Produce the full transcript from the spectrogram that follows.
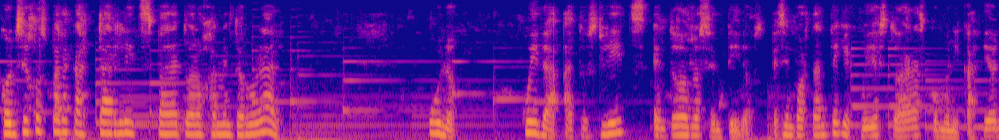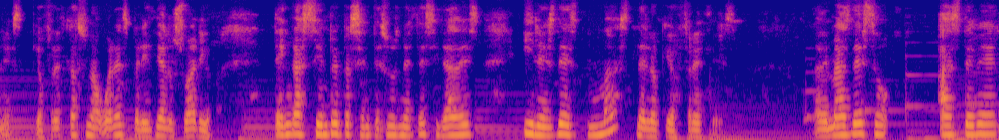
Consejos para captar leads para tu alojamiento rural. 1. Cuida a tus leads en todos los sentidos. Es importante que cuides todas las comunicaciones, que ofrezcas una buena experiencia al usuario, tengas siempre presente sus necesidades y les des más de lo que ofreces. Además de eso, has de ver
